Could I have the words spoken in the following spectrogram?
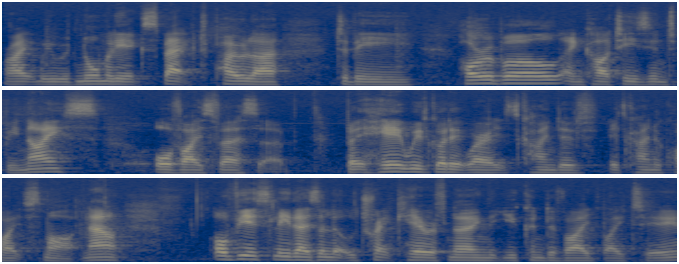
right? We would normally expect polar to be horrible and Cartesian to be nice, or vice versa. But here we've got it where it's kind of, it's kind of quite smart. Now, Obviously, there's a little trick here of knowing that you can divide by 2.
